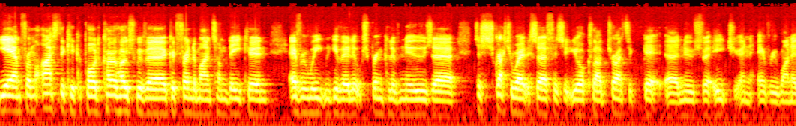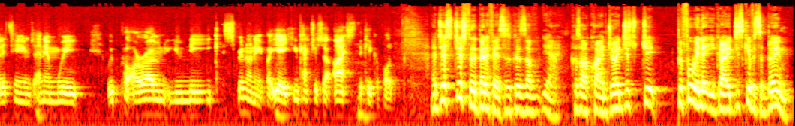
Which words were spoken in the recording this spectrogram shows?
Yeah, I'm from Ice the Kicker Pod, co-host with a good friend of mine, Tom Deacon. Every week we give a little sprinkle of news, uh, just scratch away at the surface at your club, try to get uh, news for each and every one of the teams, and then we we put our own unique spin on it. But yeah, you can catch us at Ice the Kicker Pod. And just just for the benefits, because I've yeah, because I quite enjoy it. Just ju- before we let you go, just give us a boom.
